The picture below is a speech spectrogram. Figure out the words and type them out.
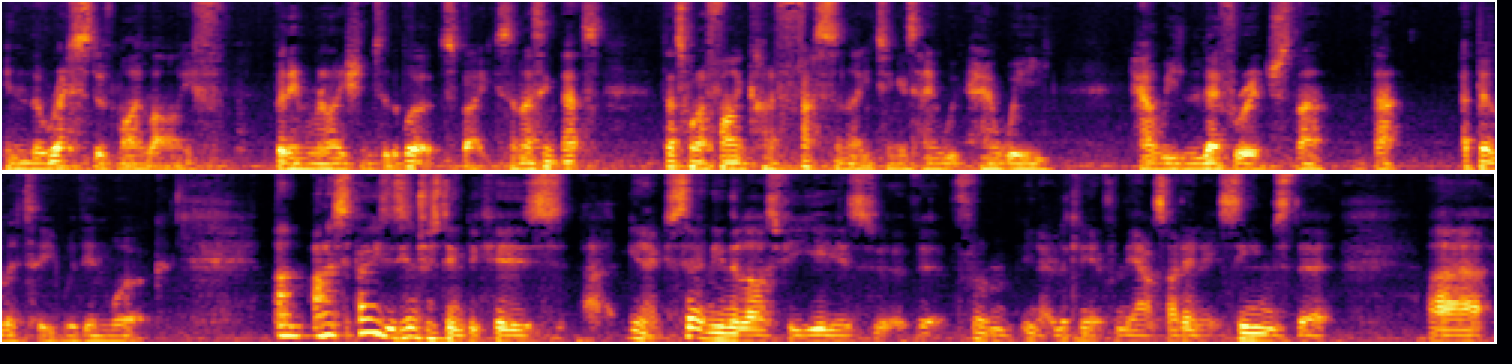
in the rest of my life but in relation to the workspace. And I think that's that's what I find kind of fascinating is how we, how we how we leverage that that ability within work. Um, and I suppose it's interesting because, uh, you know, certainly in the last few years, uh, from you know looking at it from the outside in, it seems that uh,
